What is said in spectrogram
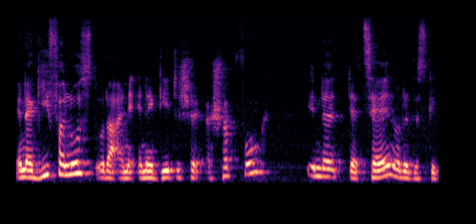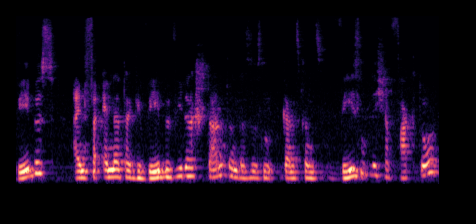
Energieverlust oder eine energetische Erschöpfung in der, der, Zellen oder des Gewebes, ein veränderter Gewebewiderstand und das ist ein ganz, ganz wesentlicher Faktor.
